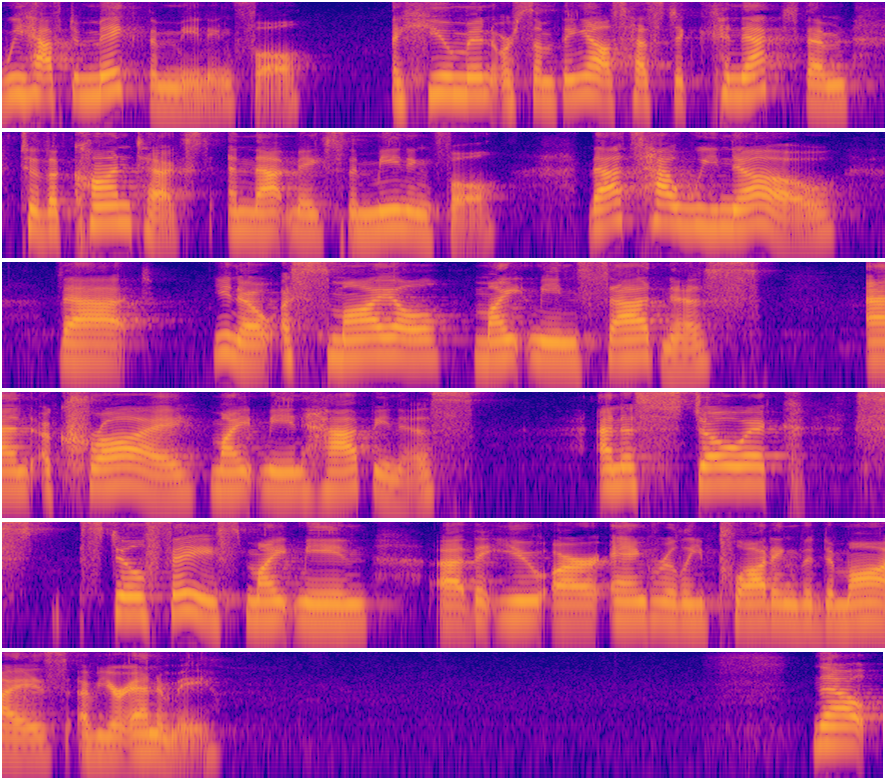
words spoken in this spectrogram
we have to make them meaningful. A human or something else has to connect them to the context, and that makes them meaningful. That's how we know that, you know, a smile might mean sadness, and a cry might mean happiness, and a stoic, still face might mean uh, that you are angrily plotting the demise of your enemy. Now,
